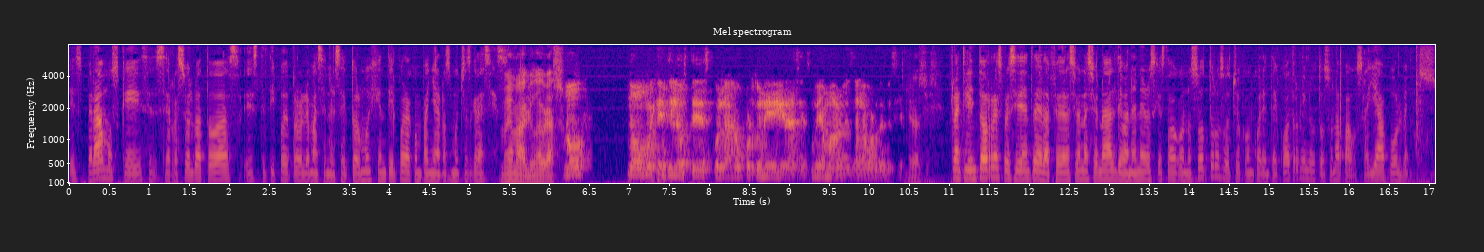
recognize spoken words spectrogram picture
esperamos que se, resuelva todas este tipo de problemas en el sector. Muy gentil por acompañarnos. Muchas gracias. Muy amable, un abrazo. No, no, muy gentil a ustedes por la oportunidad y gracias. Muy amables a la orden de siempre. Gracias. Franklin Torres, presidente de la Federación Nacional de Bananeros, que ha estado con nosotros. 8 con 44 minutos. Una pausa. Ya volvemos.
